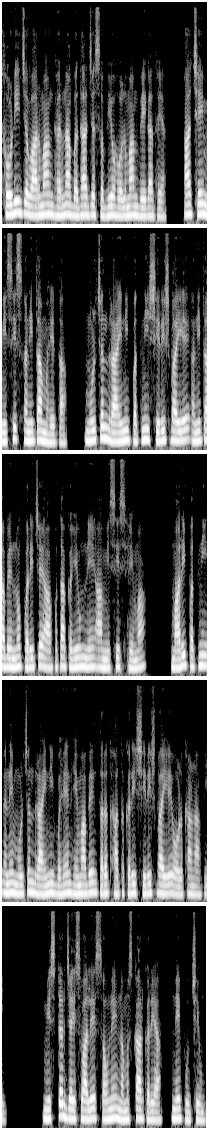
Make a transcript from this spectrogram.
થોડી જ વારમાં ઘરના બધા જ સભ્યો હોલમાં ભેગા થયા. આ છે મિસિસ અનિતા મહેતા. મૂળચંદ રાયની પત્ની શિરીષભાઈએ અનિતાબેનનો પરિચય આપતા કહ્યું, ને આ મિસિસ હેમા, મારી પત્ની અને મૂળચંદ રાયની બહેન હેમાબેન તરત હાથ કરી શિરીષભાઈએ ઓળખાણ આપી. મિસ્ટર જયસ્વાલે સૌને નમસ્કાર કર્યા, ને પૂછ્યું,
